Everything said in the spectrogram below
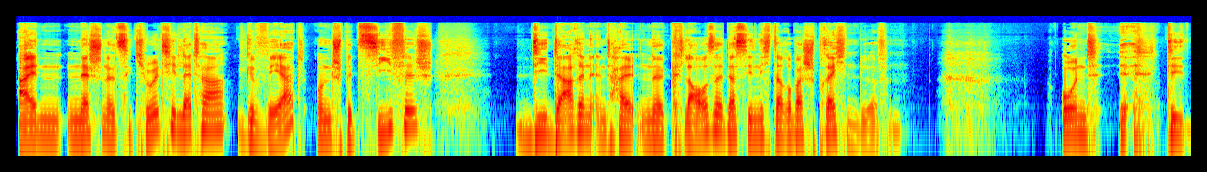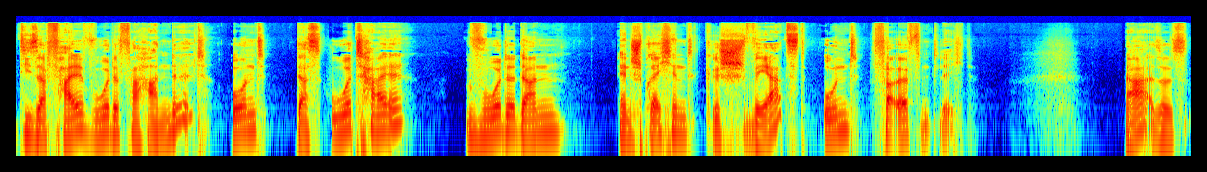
ein National Security Letter gewehrt und spezifisch die darin enthaltene Klausel, dass sie nicht darüber sprechen dürfen. Und äh, die, dieser Fall wurde verhandelt und das Urteil wurde dann entsprechend geschwärzt und veröffentlicht. Ja, also es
